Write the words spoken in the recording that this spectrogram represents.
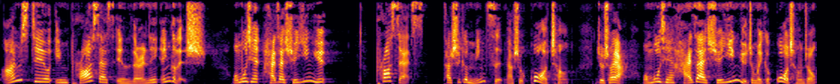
I'm still in process in learning English。我目前还在学英语。Process 它是一个名词，表示过程。就说呀，我目前还在学英语这么一个过程中，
